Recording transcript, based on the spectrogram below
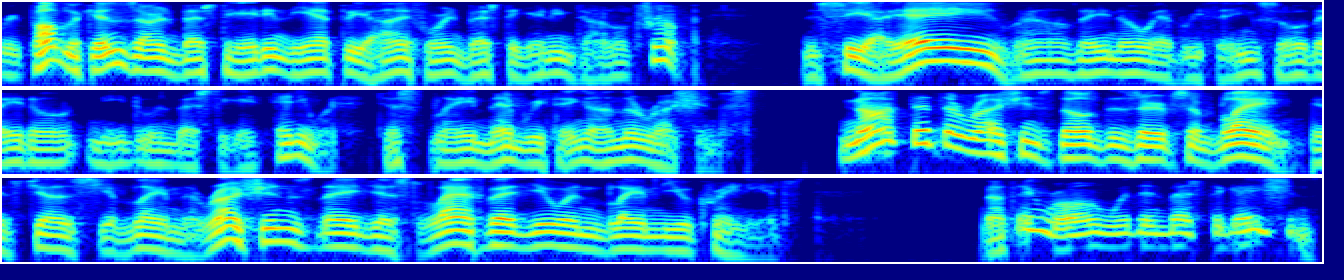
Republicans are investigating the FBI for investigating Donald Trump. The CIA, well, they know everything, so they don't need to investigate anyone. Just blame everything on the Russians. Not that the Russians don't deserve some blame. It's just you blame the Russians, they just laugh at you and blame the Ukrainians. Nothing wrong with investigations.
